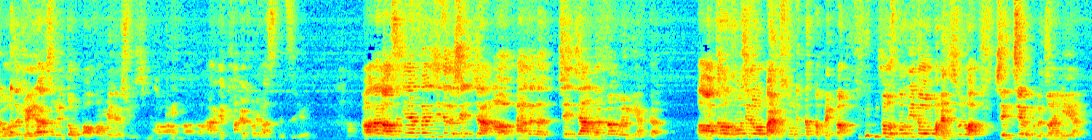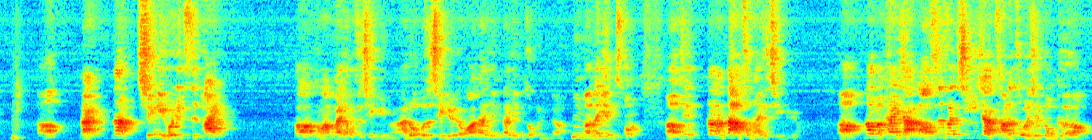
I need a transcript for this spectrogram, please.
狗是可以，要注意动保方面的讯息啊 OK 啊啊，要要考虑它是不是自愿。好，好，那老师今天分析这个现象啊，把这个现象呢分为两个啊，这种东西都有板书，看到没有？这种东西都有板书啊，显见我们的专业啊。好，来，那情侣会去自拍啊，通常拍这种是情侣嘛，啊，如果不是情侣的话，那严那严重了，你知道？嗯啊，那严重了啊，这当然大众还是情侣啊。啊，那我们看一下，老师分析一下，查了做了一些功课哦。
